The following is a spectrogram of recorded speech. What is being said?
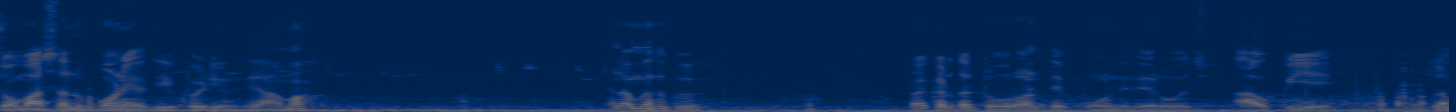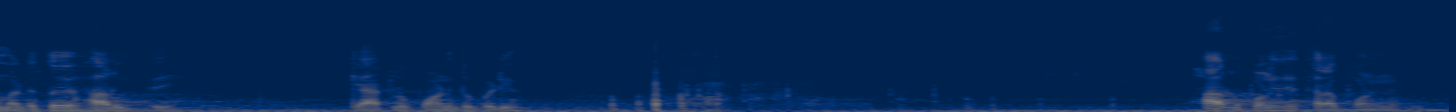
ચોમાસાનું પાણી હજી પડ્યું છે આમાં. એટલા માટે કોઈ રખડતા ટોરોન તે પૂંડ છે રોજ આવ પીએ, એટલા માટે તો એ સારું જ કે આટલું પાણી તો પડ્યું. સારું પાણી છે, ખરાબ પાણી નથી.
